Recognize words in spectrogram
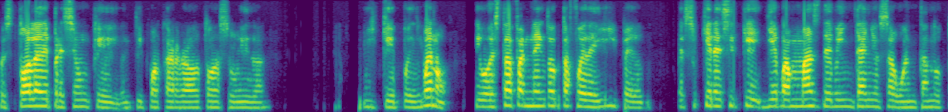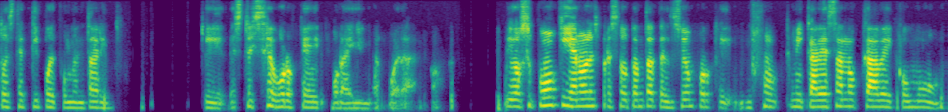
pues toda la depresión que el tipo ha cargado toda su vida. Y que, pues bueno, digo, esta anécdota fue de ahí, pero eso quiere decir que lleva más de 20 años aguantando todo este tipo de comentarios. Que estoy seguro que hay por ahí afuera, ¿no? Digo, supongo que ya no les prestó tanta atención porque mi cabeza no cabe como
